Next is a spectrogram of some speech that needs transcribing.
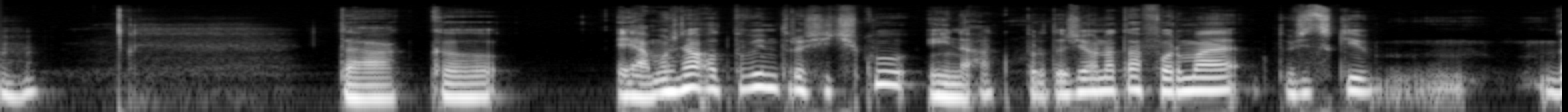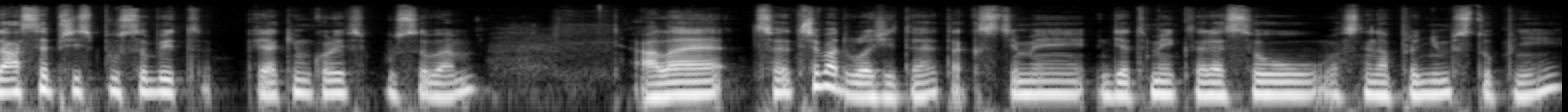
Mm-hmm. Tak eh, já možná odpovím trošičku jinak, protože ona ta forma je vždycky dá se přizpůsobit jakýmkoliv způsobem. Ale co je třeba důležité, tak s těmi dětmi, které jsou vlastně na prvním stupni,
